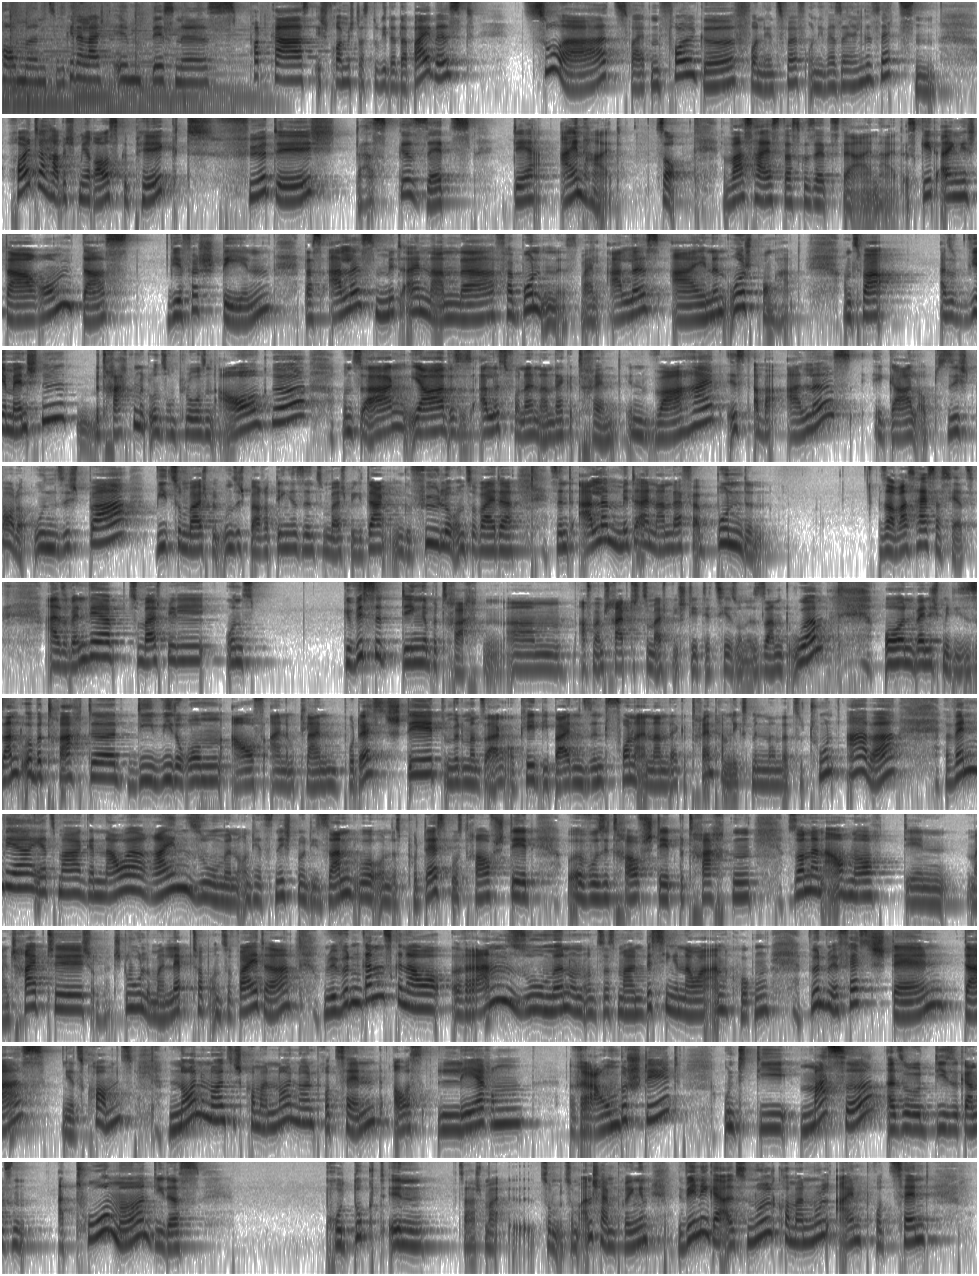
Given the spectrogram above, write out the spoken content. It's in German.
willkommen zum Kinderleicht im Business Podcast. Ich freue mich, dass du wieder dabei bist zur zweiten Folge von den zwölf universellen Gesetzen. Heute habe ich mir rausgepickt für dich das Gesetz der Einheit. So, was heißt das Gesetz der Einheit? Es geht eigentlich darum, dass wir verstehen, dass alles miteinander verbunden ist, weil alles einen Ursprung hat. Und zwar also wir Menschen betrachten mit unserem bloßen Auge und sagen, ja, das ist alles voneinander getrennt. In Wahrheit ist aber alles, egal ob sichtbar oder unsichtbar, wie zum Beispiel unsichtbare Dinge sind, zum Beispiel Gedanken, Gefühle und so weiter, sind alle miteinander verbunden. So, was heißt das jetzt? Also wenn wir zum Beispiel uns gewisse Dinge betrachten. Ähm, auf meinem Schreibtisch zum Beispiel steht jetzt hier so eine Sanduhr. Und wenn ich mir diese Sanduhr betrachte, die wiederum auf einem kleinen Podest steht, dann würde man sagen, okay, die beiden sind voneinander getrennt, haben nichts miteinander zu tun. Aber wenn wir jetzt mal genauer reinzoomen und jetzt nicht nur die Sanduhr und das Podest, wo es draufsteht, äh, wo sie draufsteht, betrachten, sondern auch noch den, mein Schreibtisch und mein Stuhl und mein Laptop und so weiter. Und wir würden ganz genau ranzoomen und uns das mal ein bisschen genauer angucken, würden wir feststellen, dass, jetzt kommt's, 99,99 Prozent aus leerem Raum besteht und die Masse, also diese ganzen Atome, die das Produkt in sag ich mal, zum, zum Anschein bringen, weniger als 0,01 Prozent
